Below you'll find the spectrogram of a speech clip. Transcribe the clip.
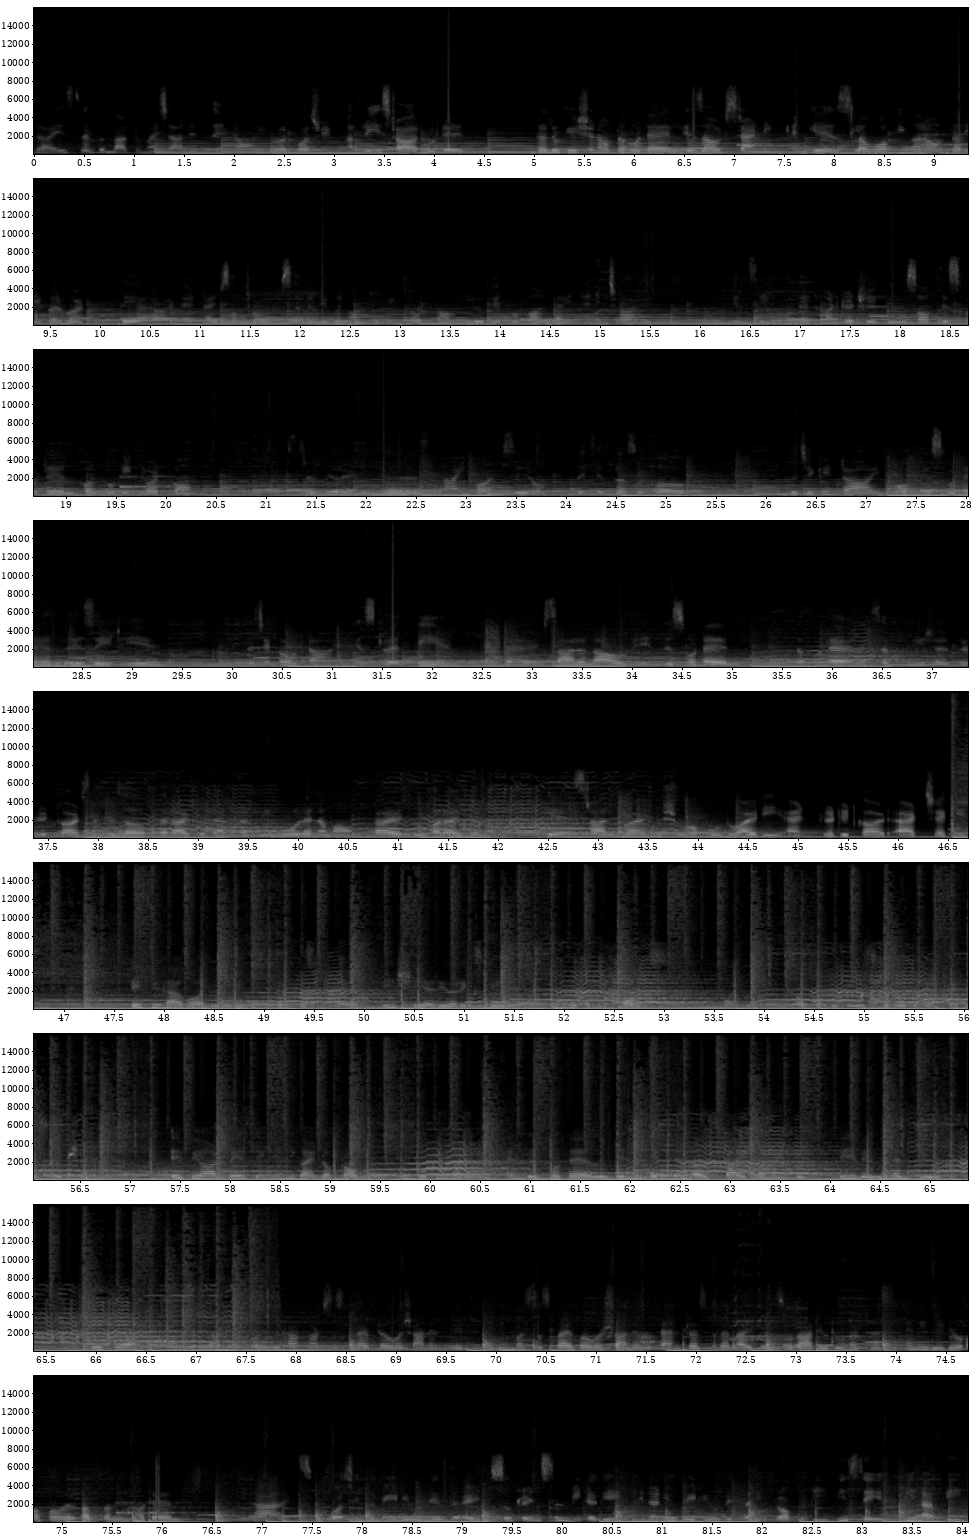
guys, welcome back to my channel and now you are watching a 3-star hotel. The location of the hotel is outstanding and guests love walking around the neighborhood. There are 10 types of rooms available on booking.com. You can book online and enjoy. You can see more than 100 reviews of this hotel on booking.com. Its review rating is 9.0 which is the superb. The check-in time of this hotel is 8 am. The checkout time is 12 pm. Pets are allowed in this hotel. The hotel accepts major credit cards and reserves the right to temporarily hold an amount prior to arrival. Guests are required to show a photo ID and credit card at check-in. If you have already visited this If you are facing any kind of problems in booking a room in this hotel, then you can tell us by commenting. We will help you. If you are or you have not subscribed to our channel yet, then you must subscribe our channel and press the bell icon so that you do not miss any video of our upcoming hotel. Thanks for watching the video till the end. So friends will meet again in a new video with a new property. Be safe, be happy.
